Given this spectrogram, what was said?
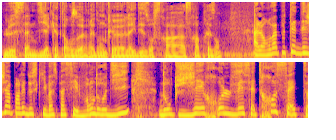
le samedi à 14h et donc l'ail des ours sera, sera présent. Alors, on va peut-être déjà parler de ce qui va se passer vendredi. Donc, j'ai relevé cette recette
